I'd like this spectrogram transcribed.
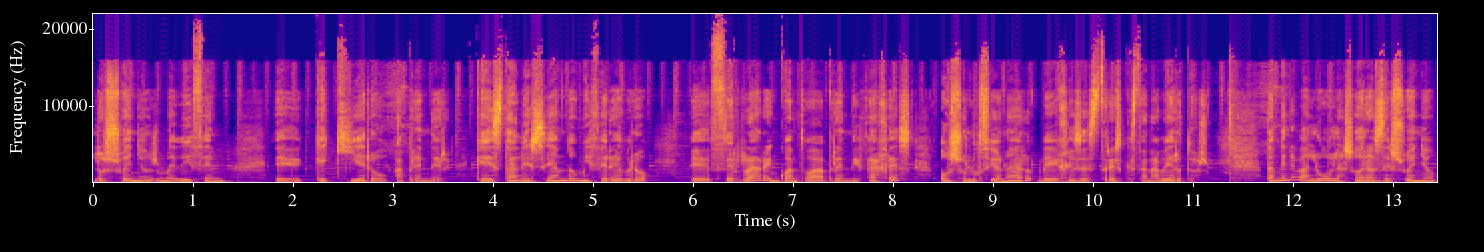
Los sueños me dicen eh, qué quiero aprender, qué está deseando mi cerebro eh, cerrar en cuanto a aprendizajes o solucionar de ejes de estrés que están abiertos. También evalúo las horas de sueño,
